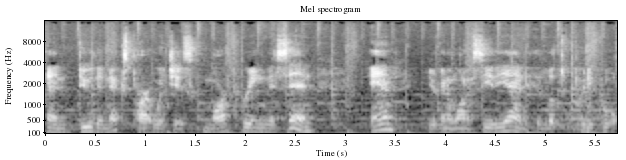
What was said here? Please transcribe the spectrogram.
and do the next part, which is markering this in, and you're gonna wanna see the end. It looks pretty cool.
